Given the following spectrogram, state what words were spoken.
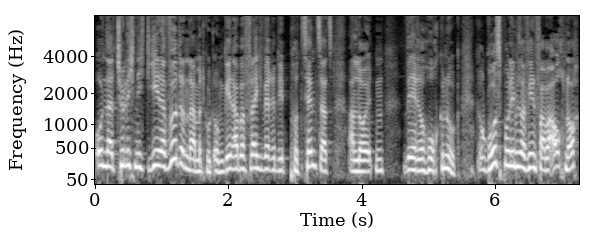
Und natürlich nicht jeder würde dann damit gut umgehen, aber vielleicht wäre der Prozentsatz an Leuten wäre hoch genug. Großes Problem ist auf jeden Fall aber auch noch,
